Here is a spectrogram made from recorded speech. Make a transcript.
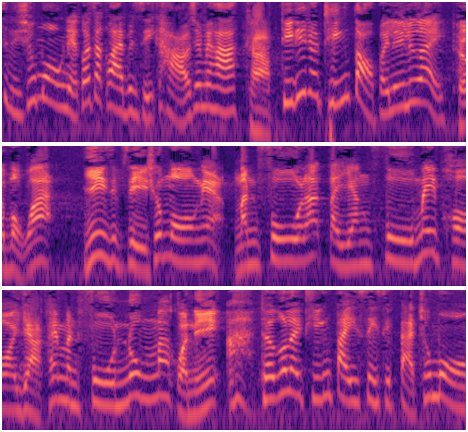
24 ชั่วโมงเนี่ยก็จะกลายเป็นสีขาวใช่ไหมคะ ครับ ทีนี้จะทิ้งต่อไปเรื่อย เธอบอกว่า 24 ชั่วโมงเนี่ยมันฟูแล้วแต่ยังฟูไม่พออยากให้มันฟูนุ่มมากกว่านี้ๆอะเธอก็เลยทิ้งไป 48 ชั่วโมง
